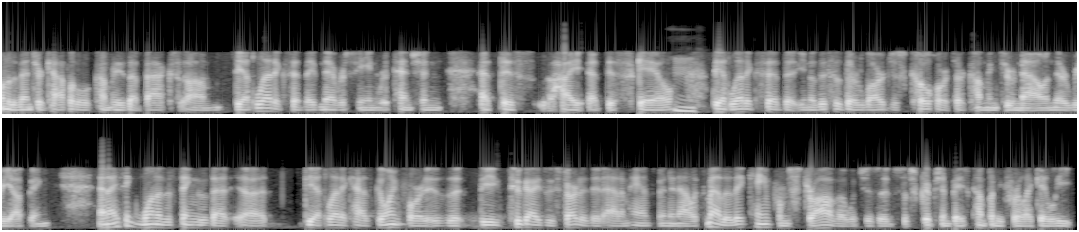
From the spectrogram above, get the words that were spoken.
one of the venture capital companies that backs um, the Athletic said they've never seen retention at this height at this scale. Mm. The Athletic said that you know this is their largest cohorts are coming through now and they're re-upping. And I think one of the things that uh, the Athletic has going for it is that the two guys who started it, Adam Hansmann and Alex Mather, they came from Strava, which is a subscription-based company for like elite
